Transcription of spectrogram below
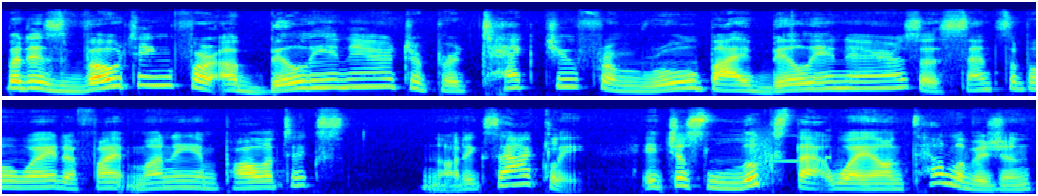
But is voting for a billionaire to protect you from rule by billionaires a sensible way to fight money in politics? Not exactly. It just looks that way on television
